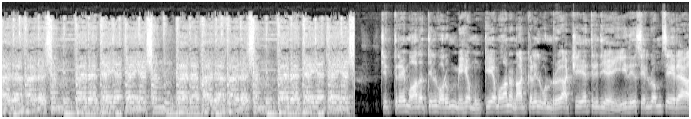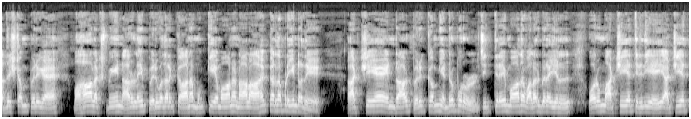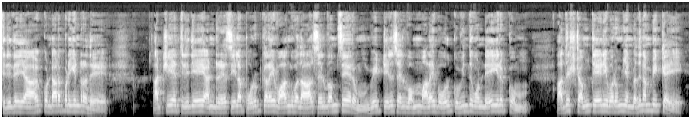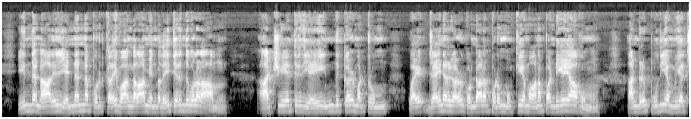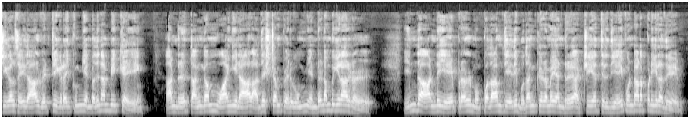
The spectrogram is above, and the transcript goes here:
ஹர ஹர சங்கர ஜய ஜய சங்கர ஹர ஹர சங்கர ஜய ஜய சித்திரை மாதத்தில் வரும் மிக முக்கியமான நாட்களில் ஒன்று அட்சய திருதியை. இது செல்வம் சேர அதிர்ஷ்டம் பெருக. மகாலட்சுமியின் அருளை பெறுவதற்கான முக்கியமான நாளாக கருதப்படுகின்றது. அட்சய என்றால் பெருக்கம் என்று பொருள். சித்திரை மாத வளர்பிறையில் வரும் அட்சய திருதியை அட்சய திருதியாக கொண்டாடப்படுகின்றது. அட்சய திருதியை அன்று சில பொருட்களை வாங்குவதால் செல்வம் சேரும். வீட்டில் செல்வம் மலை போல் குவிந்து கொண்டே இருக்கும். அதிர்ஷ்டம் தேடி வரும் என்பது நம்பிக்கை. இந்த நாளில் என்னென்ன பொருட்களை வாங்கலாம் என்பதை தெரிந்து கொள்ளலாம். அட்சய திருதியை இந்துக்கள் மற்றும் வை ஜைனர்கள் கொண்டாடப்படும் முக்கியமான பண்டிகையாகும். அன்று புதிய முயற்சிகள் செய்தால் வெற்றி கிடைக்கும் என்பது நம்பிக்கை. அன்று தங்கம் வாங்கினால் அதிர்ஷ்டம் பெருகும் என்று நம்புகிறார்கள். இந்த ஆண்டு ஏப்ரல் முப்பதாம் தேதி புதன்கிழமை அன்று அட்சய திருதியை கொண்டாடப்படுகிறது.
